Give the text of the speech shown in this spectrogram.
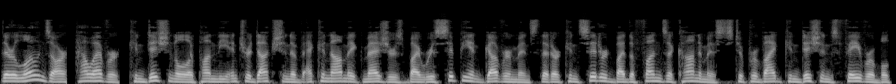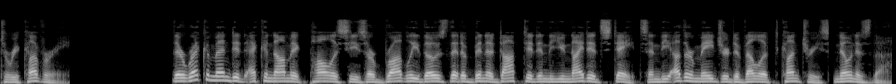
Their loans are, however, conditional upon the introduction of economic measures by recipient governments that are considered by the fund's economists to provide conditions favorable to recovery. Their recommended economic policies are broadly those that have been adopted in the United States and the other major developed countries known as the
